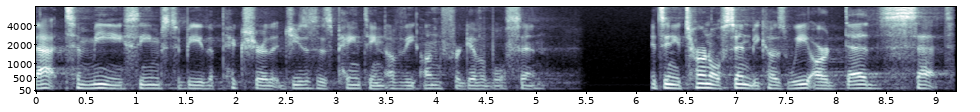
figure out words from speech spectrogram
That to me seems to be the picture that Jesus is painting of the unforgivable sin. It's an eternal sin because we are dead set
